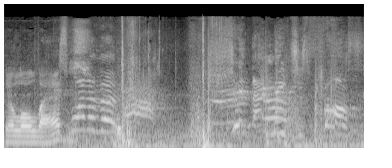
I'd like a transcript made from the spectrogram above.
Hello, lads. One of them! Ah, shit, that leech is fast!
